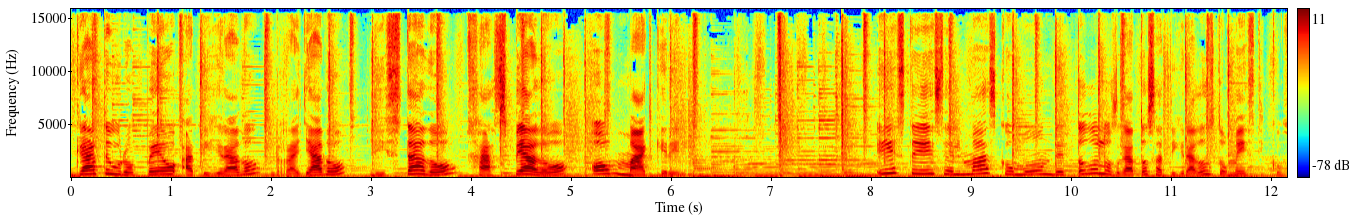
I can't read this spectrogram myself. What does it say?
Gato europeo atigrado, rayado, listado, jaspeado o mackerel. Este es el más común de todos los gatos atigrados domésticos.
